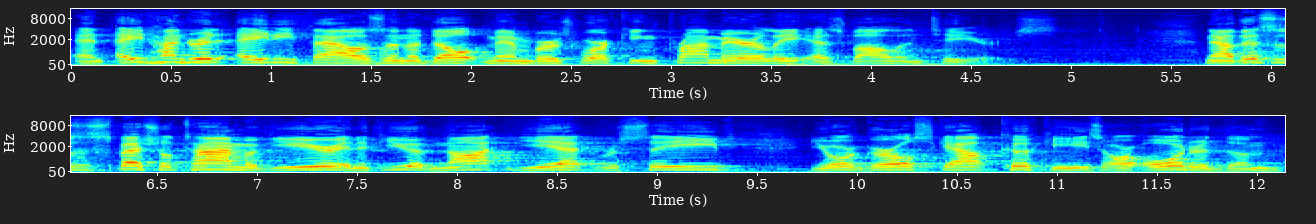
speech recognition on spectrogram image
and 880,000 adult members working primarily as volunteers. Now, this is a special time of year, and if you have not yet received your Girl Scout cookies or ordered them,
